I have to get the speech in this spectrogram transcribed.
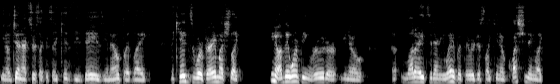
you know, Gen Xers like to say kids these days, you know, but like the kids were very much like, you know, they weren't being rude or you know, uh, Luddites in any way, but they were just like you know questioning like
